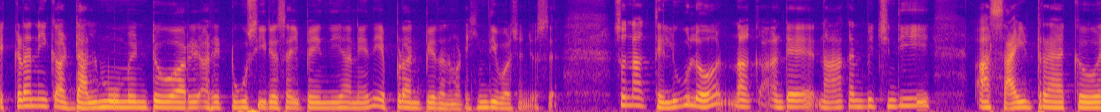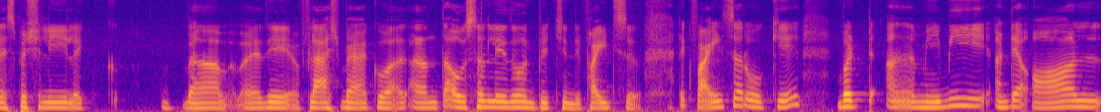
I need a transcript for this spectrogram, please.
ఎక్కడ నీకు ఆ డల్ మూమెంట్ అరే అరే టూ సీరియస్ అయిపోయింది అనేది ఎప్పుడు అనిపించదు అనమాట హిందీ వర్షన్ చూస్తే. సో నాకు తెలుగులో నాకు అంటే నాకు అనిపించింది ఆ సైడ్ ట్రాక్ ఎస్పెషలీ లైక్ అది ఫ్లాష్ బ్యాక్ అదంతా అవసరం లేదు అనిపించింది. Fights like fights are okay but maybe అంటే ఆల్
